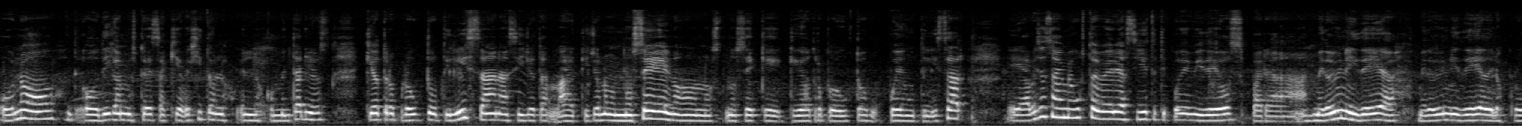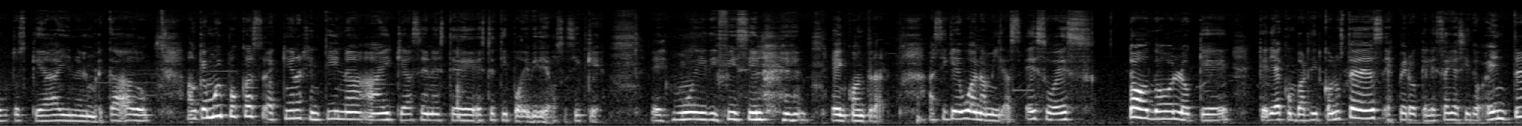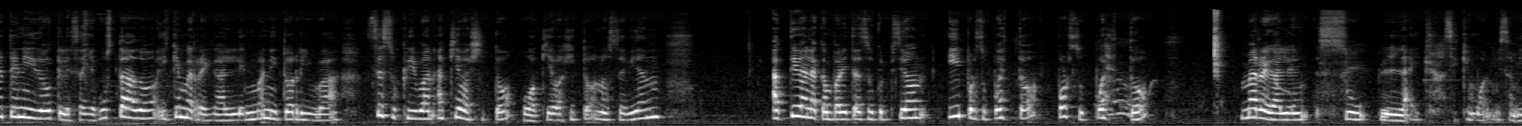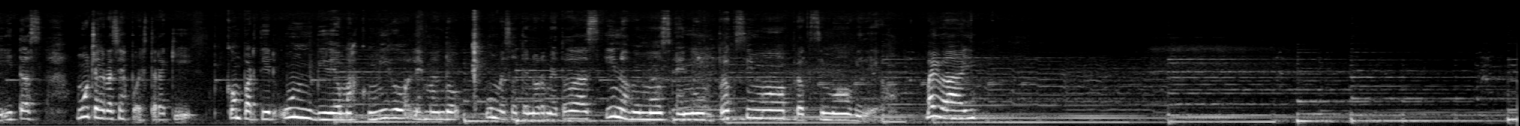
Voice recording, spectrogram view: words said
o no, o díganme ustedes aquí abajito en los, en los comentarios qué otro producto utilizan, así yo ah, que yo no, no sé, no, no, no sé qué, qué, otro producto pueden utilizar. Eh, a veces a mí me gusta ver así este tipo de videos para, me doy una idea, me doy una idea de los productos que hay en el mercado, aunque muy pocas aquí en Argentina hay que hacen este, este tipo de videos, así que es muy difícil encontrar. Así que bueno amigas, eso es todo lo que quería compartir con ustedes. Espero que les haya sido entretenido, que les haya gustado y que me regalen manito arriba, se suscriban aquí abajito o aquí abajito, no sé bien. Activen la campanita de suscripción y por supuesto, por supuesto, me regalen su like. Así que bueno, mis amiguitas, muchas gracias por estar aquí, compartir un video más conmigo. Les mando un besote enorme a todas y nos vemos en un próximo, próximo video. Bye bye.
